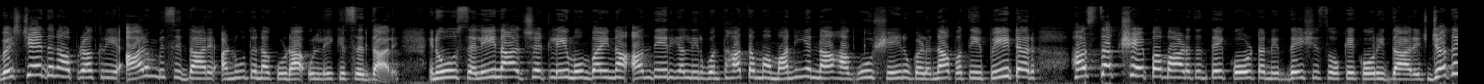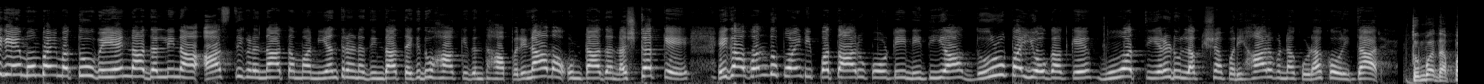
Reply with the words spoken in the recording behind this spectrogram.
ವಿಚ್ಛೇದನ ಪ್ರಕ್ರಿಯೆ ಆರಂಭಿಸಿದ್ದಾರೆ ಅನ್ನುವುದನ್ನ ಕೂಡ ಉಲ್ಲೇಖಿಸಿದ್ದಾರೆ. ಇನ್ನು ಸೆಲೀನಾ ಜೆಟ್ಲಿ ಮುಂಬೈನ ಅಂಧೇರಿಯಲ್ಲಿರುವಂತಹ ತಮ್ಮ ಮನೆಯನ್ನ ಹಾಗೂ ಷೇರುಗಳನ್ನ ಪತಿ ಪೀಟರ್ ಹಸ್ತಕ್ಷೇಪ ಮಾಡದಂತೆ ಕೋರ್ಟ್ ನಿರ್ದೇಶಿಸೋಕೆ ಕೋರಿದ್ದಾರೆ. ಜೊತೆಗೆ ಮುಂಬೈ ಮತ್ತು ವಿಯೆನ್ನಾದಲ್ಲಿನ ಆಸ್ತಿಗಳನ್ನ ತಮ್ಮ ನಿಯಂತ್ರಣದಿಂದ ತೆಗೆದುಹಾಕಿದಂತಹ ಪರಿಣಾಮ ಉಂಟಾದ ನಷ್ಟಕ್ಕೆ ಈಗ ಒಂದು ಪಾಯಿಂಟ್ ಇಪ್ಪತ್ತಾರು ಕೋಟಿ ನಿಧಿಯ ದುರುಪಯೋಗಕ್ಕೆ ಮೂವತ್ತೆರಡು ಲಕ್ಷ ಪರಿಹಾರವನ್ನ ಕೂಡ ಕೋರಿದ್ದಾರೆ. ತುಂಬಾ ದಪ್ಪ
